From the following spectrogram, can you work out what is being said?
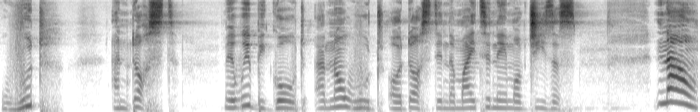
wood, and dust. May we be gold and not wood or dust in the mighty name of Jesus. Now,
